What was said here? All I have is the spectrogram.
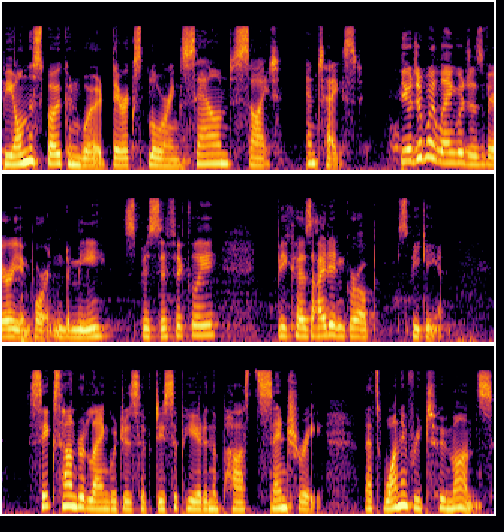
Beyond the spoken word, they're exploring sound, sight, and taste. The Ojibwe language is very important to me specifically because I didn't grow up speaking it. 600 languages have disappeared in the past century. That's one every two months.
